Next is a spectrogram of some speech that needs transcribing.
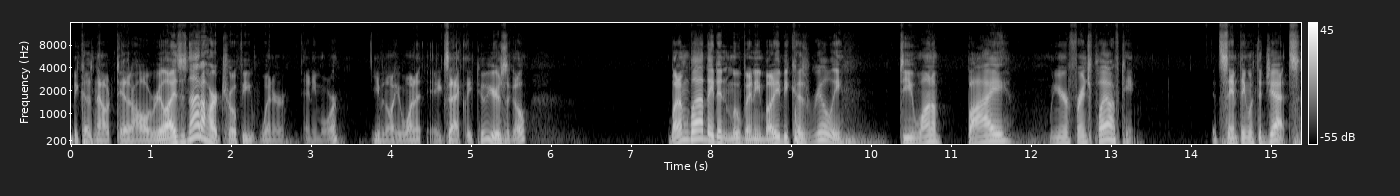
Because now Taylor Hall realizes not a Hart Trophy winner anymore, even though he won it exactly two years ago. But I'm glad they didn't move anybody because really, do you want to buy when you're a French playoff team? It's the same thing with the Jets.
